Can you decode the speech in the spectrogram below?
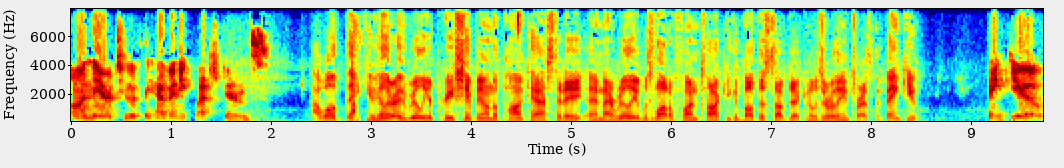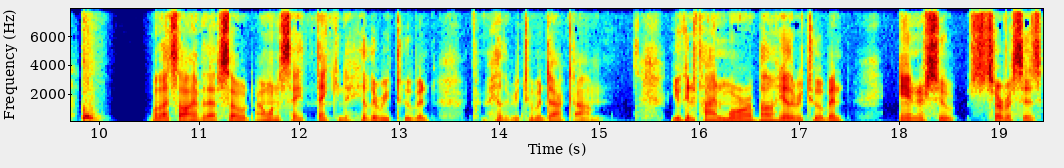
on there too if they have any questions. Uh, well, thank you, Hillary. I really appreciate being on the podcast today, and I really it was a lot of fun talking about this subject, and it was really interesting. Thank you. Thank you. Well, that's all I have for the episode. I want to say thank you to Hillary Tubin from hillarytubin.com. You can find more about Hillary Tubin and her su- services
